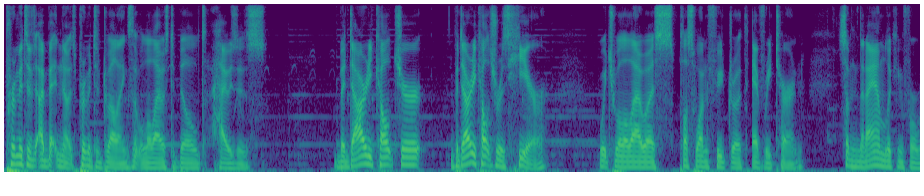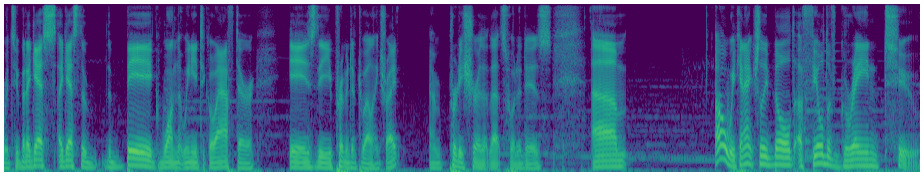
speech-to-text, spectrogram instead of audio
primitive, I bet, no, it's primitive dwellings that will allow us to build houses. Badari culture, Badari culture is here, which will allow us plus one food growth every turn. Something that I am looking forward to, but I guess, I guess the, the big one that we need to go after is the primitive dwellings, right? I'm pretty sure that that's what it is. Um, Oh, we can actually build a field of grain too.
